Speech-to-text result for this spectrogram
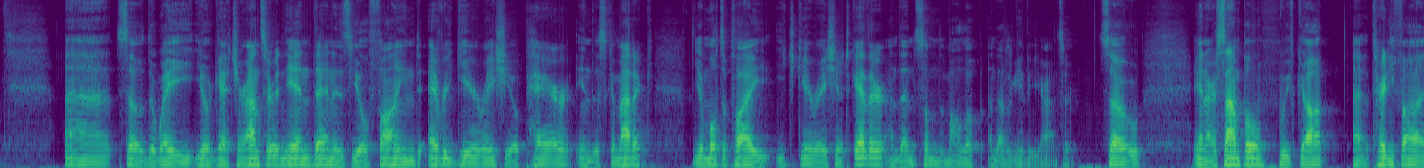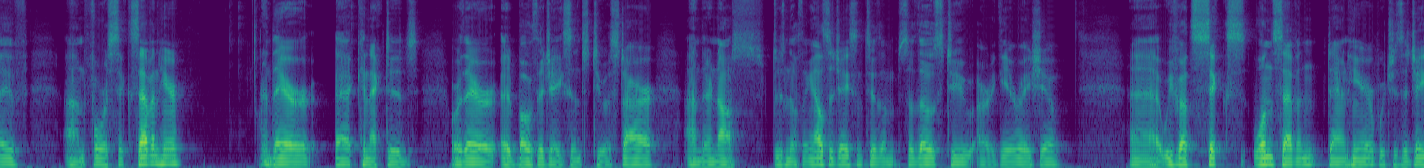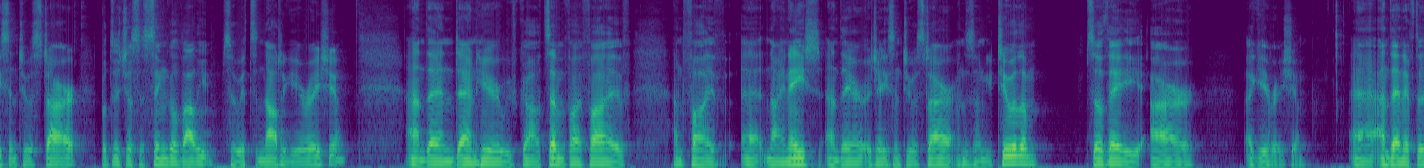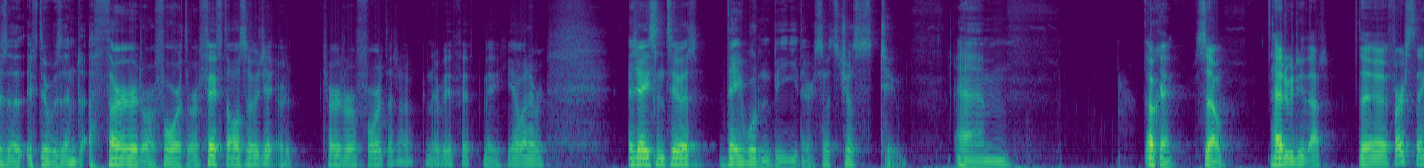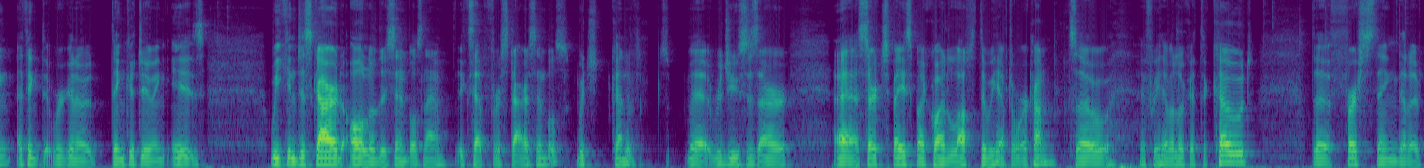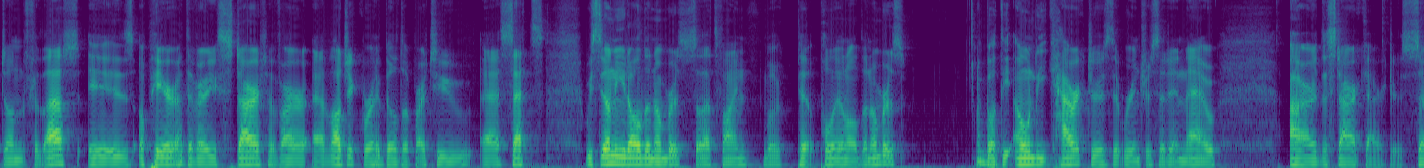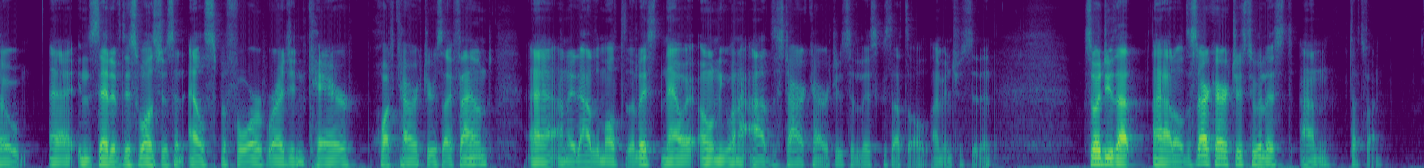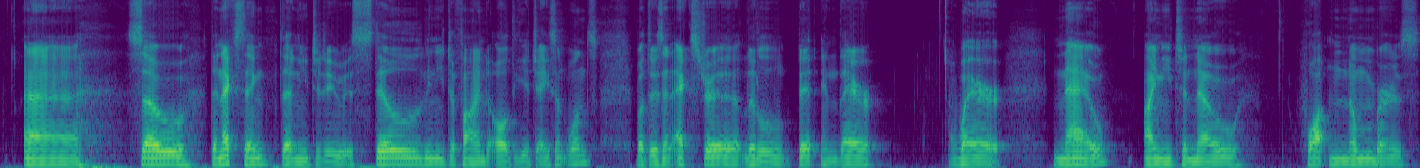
Uh, so the way you'll get your answer in the end then is you'll find every gear ratio pair in the schematic. You'll multiply each gear ratio together and then sum them all up, and that'll give you your answer. So in our sample, we've got uh, 35 and 467 here, and they're uh, connected or they're uh, both adjacent to a star, and they're not. There's nothing else adjacent to them, so those two are a gear ratio. Uh, we've got 617 down here, which is adjacent to a star, but there's just a single value, so it's not a gear ratio. And then down here, we've got 755 and 598, and they're adjacent to a star, and there's only two of them, so they are a gear ratio. Uh, and then if there's a if there was an, a third or a fourth or a fifth also or third or a fourth, I don't know, can there be a fifth? Maybe yeah, whatever. Adjacent to it, they wouldn't be either, so it's just two. Um. Okay, so how do we do that? The first thing I think that we're going to think of doing is we can discard all other symbols now, except for star symbols, which kind of uh, reduces our uh, search space by quite a lot that we have to work on. So if we have a look at the code, the first thing that I've done for that is up here at the very start of our uh, logic where I build up our two uh, sets. We still need all the numbers, so that's fine. We'll pull in all the numbers. But the only characters that we're interested in now are the star characters. So uh, instead of this was just an else before where I didn't care what characters I found uh, and I'd add them all to the list. Now I only want to add the star characters to the list because that's all I'm interested in. So I do that. I add all the star characters to a list and that's fine. Uh, so the next thing that I need to do is still we need to find all the adjacent ones, but there's an extra little bit in there where now I need to know what numbers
